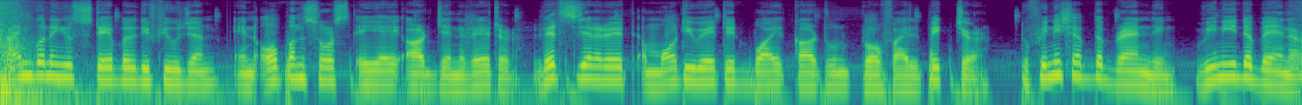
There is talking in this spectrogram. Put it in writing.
I'm gonna use Stable Diffusion, an open source AI art generator. Let's generate a motivated boy cartoon profile picture. To finish up the branding, we need a banner.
